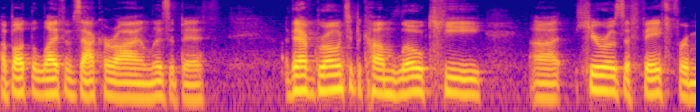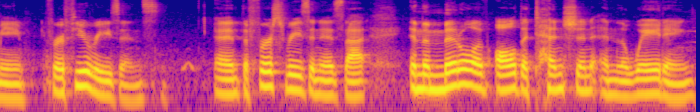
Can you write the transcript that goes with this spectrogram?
about the life of Zechariah and Elizabeth, they have grown to become low key uh, heroes of faith for me for a few reasons. And the first reason is that in the middle of all the tension and the waiting,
